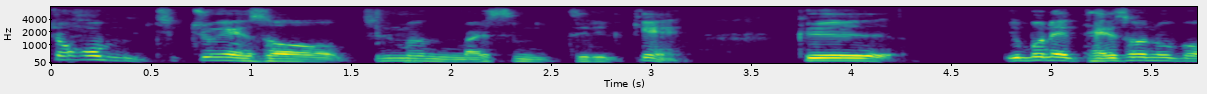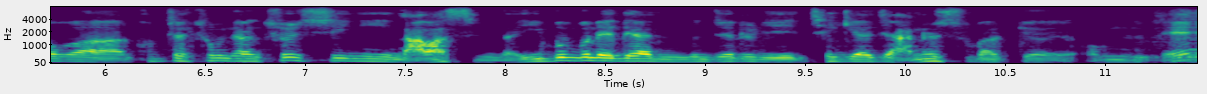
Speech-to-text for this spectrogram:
조금 집중해서 질문 말씀드릴 게 그 이번에 대선 후보가 검찰총장 출신이 나왔습니다. 이 부분에 대한 문제를 제기하지 않을 수밖에 없는데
